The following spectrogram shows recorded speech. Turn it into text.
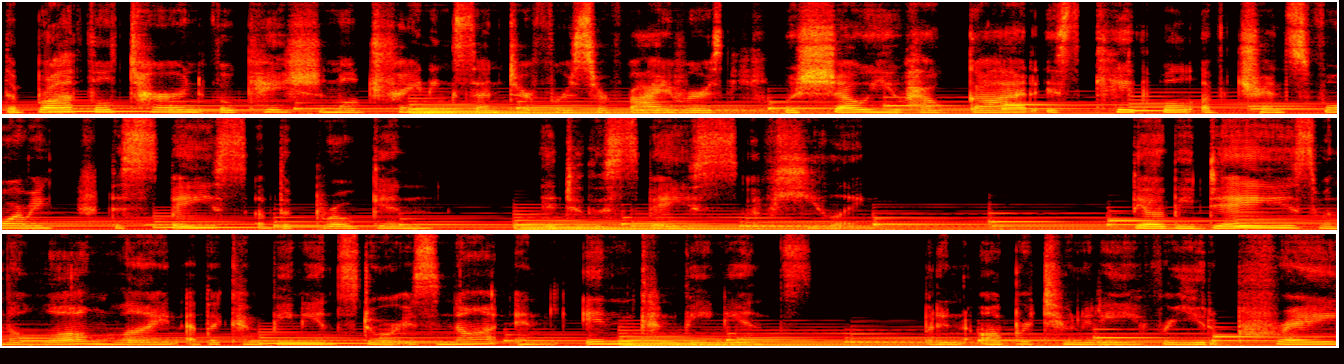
The brothel turned vocational training center for survivors will show you how God is capable of transforming the space of the broken into the space of healing. There will be days when the long line at the convenience store is not an inconvenience, but an opportunity for you to pray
